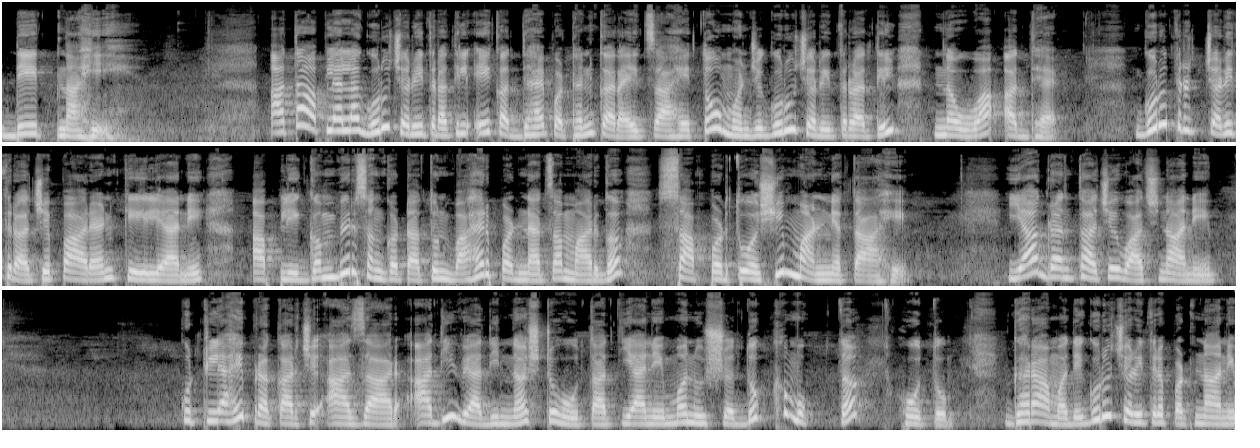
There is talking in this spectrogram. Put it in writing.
देत नाही. आता आपल्याला गुरुचरित्रातील एक अध्याय पठन करायचा आहे. तो म्हणजे गुरुचरित्रातील नववा अध्याय. गुरुचरित्राचे पारायण केल्याने आपली गंभीर संकटातून बाहेर पडण्याचा मार्ग सापडतो अशी मान्यता आहे. या ग्रंथाचे वाचनाने कुठल्याही प्रकारचे आजार आदी व्याधी नष्ट होतात याने मनुष्य दुःखमुक्त होतो. घरामध्ये गुरुचरित्र पठणाने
